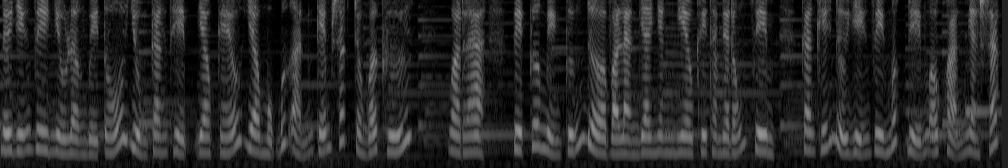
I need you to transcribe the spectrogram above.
nữ diễn viên nhiều lần bị tố dùng can thiệp dao kéo do một bức ảnh kém sắc trong quá khứ. Ngoài ra, việc cơ miệng cứng đờ và làn da nhăn nheo khi tham gia đóng phim càng khiến nữ diễn viên mất điểm ở khoảng nhan sắc.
